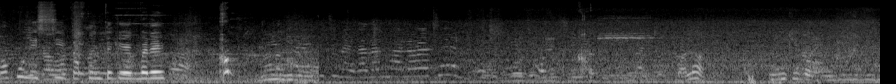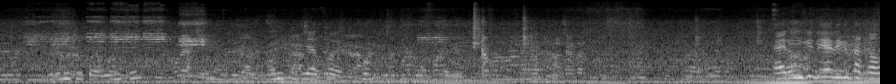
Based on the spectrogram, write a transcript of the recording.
কখন এসছি? তখন থেকে একবারে বলো। রুমকি করে রুমকি করে রুমকি রুমকি দিয়া এই রুমকি দিয়ে দিকে তাকাও।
